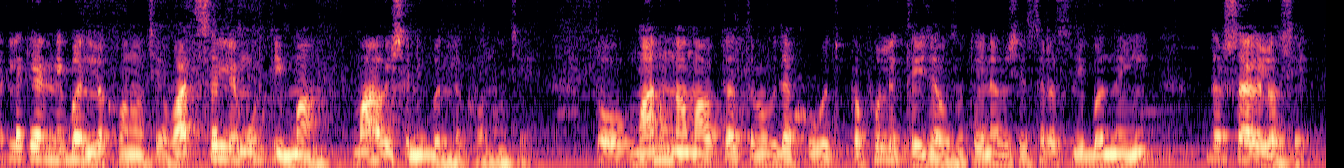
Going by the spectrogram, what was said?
એટલે કે નિબંધ લખવાનો છે. વાત્સલ્ય મૂર્તિ માં માં વિશે નિબંધ લખવાનો છે. તો માનું નામ આવતા તમે બધા ખૂબ જ પ્રફુલ્લિત થઈ જાઓ છો, તો એના વિશે સરસ નિબંધ અહીં દર્શાવેલો છે.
